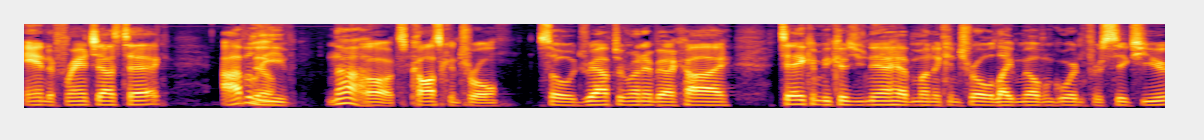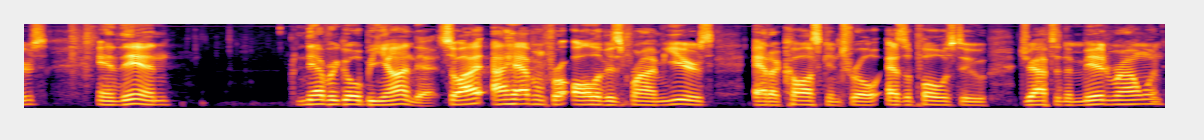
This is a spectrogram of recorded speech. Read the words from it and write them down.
and the franchise tag, I believe no. Nah. Oh, it's cost control. So draft a running back high, take him because you now have him under control, like Melvin Gordon for six years, and then never go beyond that. So I, I have him for all of his prime years at a cost control as opposed to drafting a mid round one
